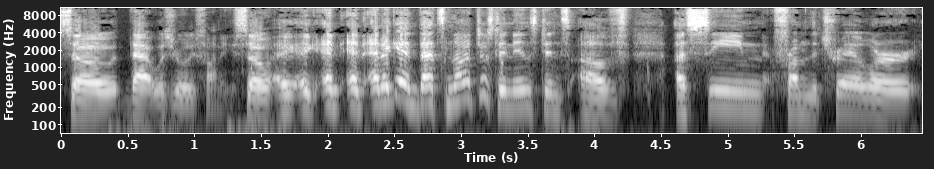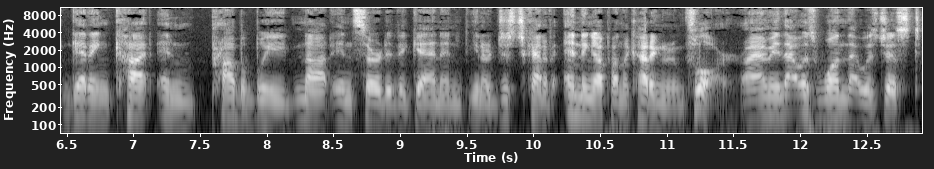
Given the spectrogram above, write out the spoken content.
so that was really funny. So and, and and again, that's not just an instance of a scene from the trailer getting cut and probably not inserted again, and you know, just kind of ending up on the cutting room floor. Right? I mean, that was one that was just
